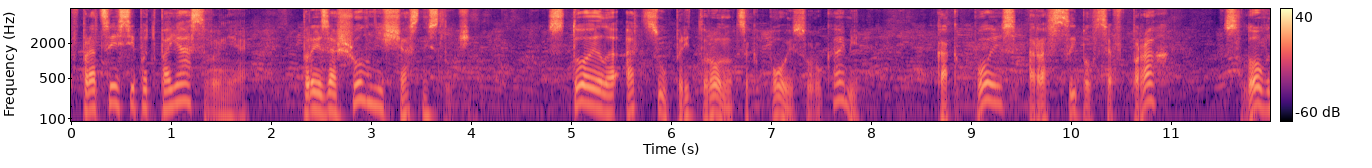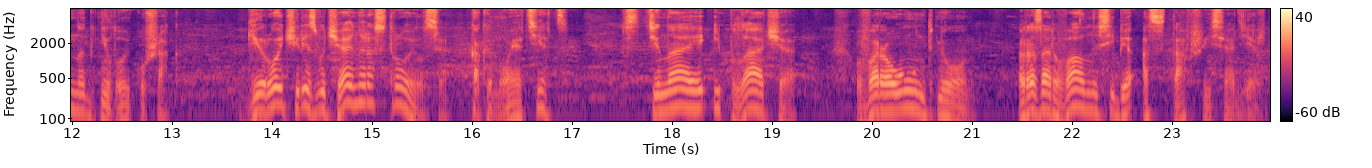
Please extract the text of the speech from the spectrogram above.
В процессе подпоясывания произошел несчастный случай. Стоило отцу притронуться к поясу руками, как пояс рассыпался в прах, словно гнилой кушак. Герой чрезвычайно расстроился, как и мой отец. Стеная и плача, Вараунтмион разорвал на себе оставшиеся одежды.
